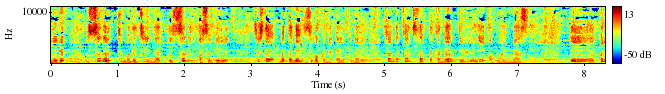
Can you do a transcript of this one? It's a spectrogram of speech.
れるすぐ友達になってすぐ遊べるそしてまたねすごく仲良くなるそんな感じだったかなっていうふうに思います。でこれ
